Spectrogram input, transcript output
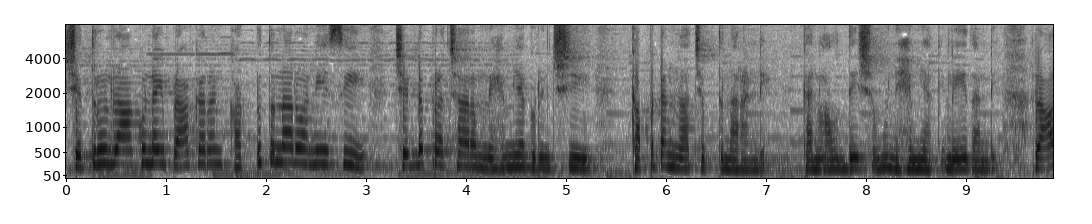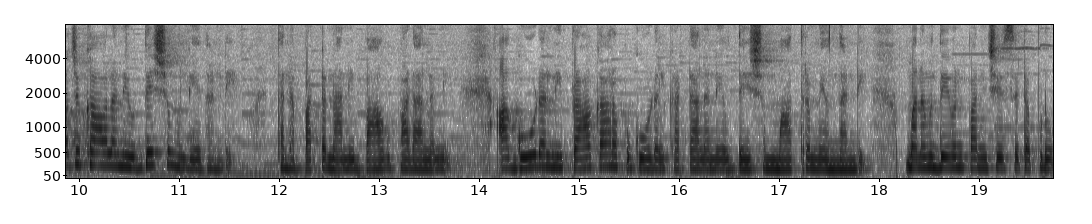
శత్రువులు రాకుండా ఈ ప్రాకారం కట్టుతున్నారు అనేసి చెడ్డ ప్రచారం నెహమ్య గురించి కపటంగా చెప్తున్నారండి. కానీ ఆ ఉద్దేశము నెహమ్యాకి లేదండి. రాజు కావాలనే ఉద్దేశం లేదండి. తన పట్టణాన్ని బాగుపడాలని ఆ గోడల్ని ప్రాకారపు గోడలు కట్టాలనే ఉద్దేశం మాత్రమే ఉందండి. మనము దేవుని పని చేసేటప్పుడు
